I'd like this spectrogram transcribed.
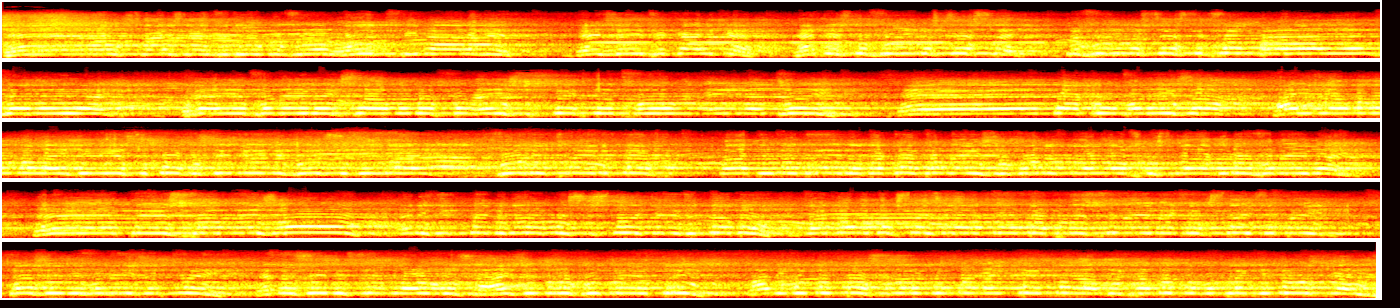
En ook zij zijn voor het finale rit. Eens even kijken. Het is de 64. De 64 Brian van Ewijk samen met Van Hees vechtend voor 1 en 2. En daar komt Van aan. Hij nam er een beetje. De eerste koffer zit in de gunstige lijn. Voor de tweede kop gaat hij dat redden. Daar komt Van Hees. Wordt het nou afgeslagen door Van Ewijk. En het is Van Hees. Oh! En die ging de door. Moest een stukje in de dubbel. Maar kan het nog steeds aan de kant op. Het is Van Ewijk nog steeds op 1. Dan zie je Van Hees op 2. En dan je Stem Laurensen. Hij zit er ook goed bij op 3. Maar die moet oppassen. Maar er komt maar één kind aan. Die gaat ook nog een plekje doorschuiven.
